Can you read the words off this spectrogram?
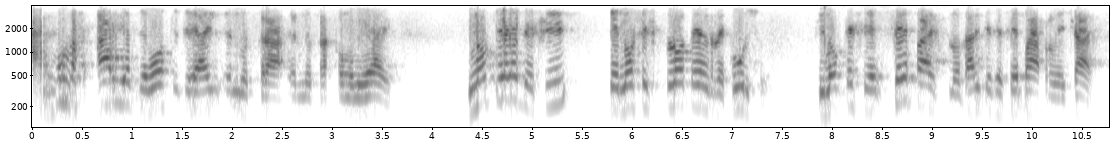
algunas áreas de bosque que hay en nuestra en nuestras comunidades. No quiere decir que no se explote el recurso, sino que se sepa explotar y que se sepa aprovechar.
